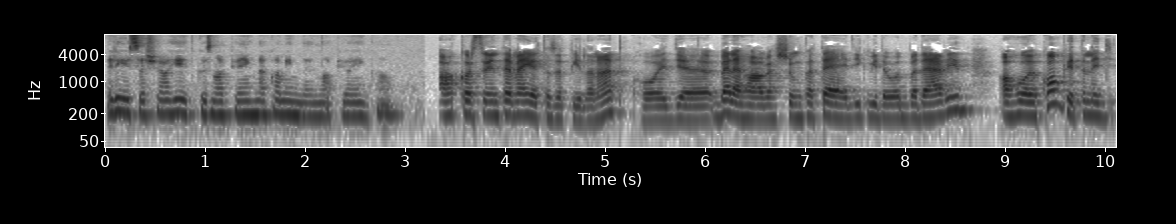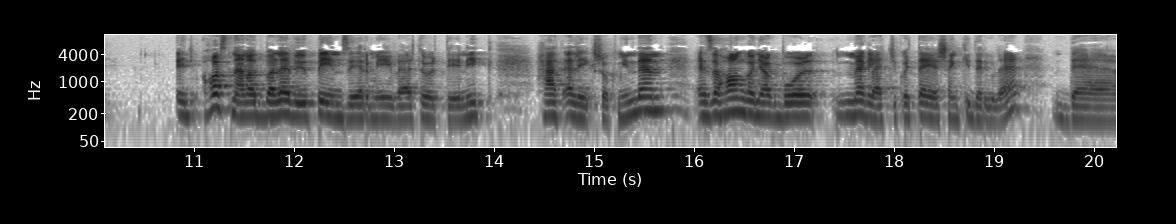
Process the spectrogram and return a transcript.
részese a hétköznapjainknak, a mindennapjainknak. Akkor szerintem eljött az a pillanat, hogy belehallgassunk a te egyik videódba, Dávid, ahol konkrétan egy, egy használatban levő pénzérmével történik hát elég sok minden. Ez a hanganyagból meglátjuk, hogy teljesen kiderül-e, de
